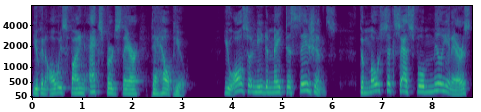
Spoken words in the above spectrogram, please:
you can always find experts there to help you. You also need to make decisions. The most successful millionaires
